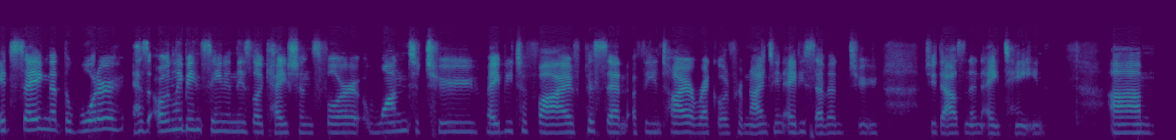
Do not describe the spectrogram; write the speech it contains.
it's saying that the water has only been seen in these locations for one to two, maybe to 5% of the entire record from 1987 to 2018. Um,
